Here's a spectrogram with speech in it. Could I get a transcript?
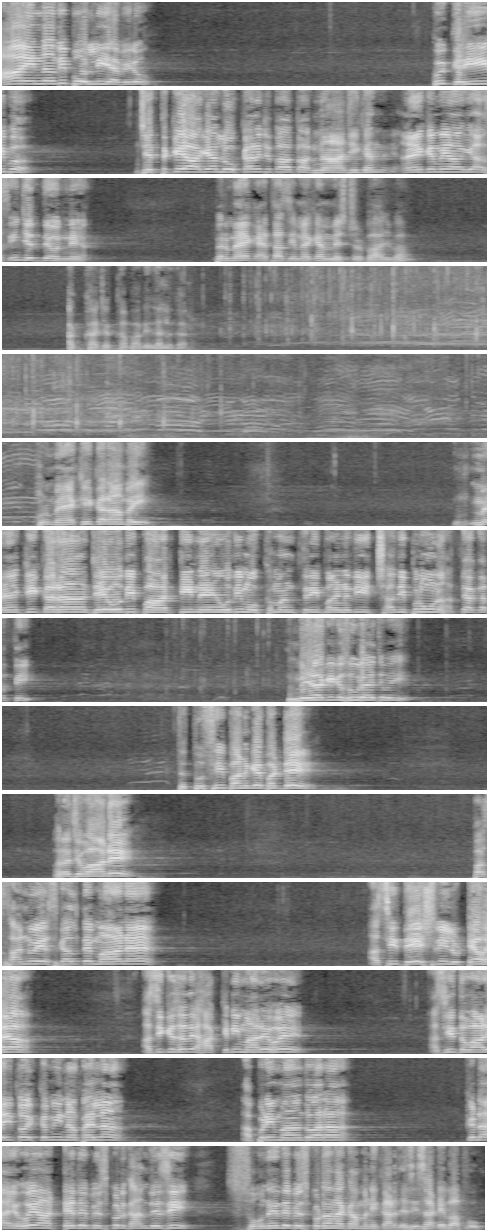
ਆ ਇਹਨਾਂ ਦੀ ਬੋਲੀ ਹੈ ਵੀਰੋ। ਕੋਈ ਗਰੀਬ ਜਿੱਤ ਕੇ ਆ ਗਿਆ, ਲੋਕਾਂ ਨੇ ਜਿਤਾਤਾ। ਨਾ ਜੀ ਕਹਿੰਦੇ, ਐਂ ਕਿਵੇਂ ਆ ਗਿਆ? ਅਸੀਂ ਜਿੱਤਦੇ ਹੁੰਨੇ ਆ। ਫਿਰ ਮੈਂ ਕਹਿਤਾ ਸੀ, ਮੈਂ ਕਿਹਾ, ਮਿਸਟਰ ਬਾਜਵਾ, ਅੱਖਾਂ ਚੱਖਾਂ ਪਾ ਕੇ ਗੱਲ ਕਰ। ਹੁਣ ਮੈਂ ਕੀ ਕਰਾਂ ਬਈ? ਮੈਂ ਕੀ ਕਰਾਂ? ਜੇ ਉਹਦੀ ਪਾਰਟੀ ਨੇ, ਉਹਦੀ ਮੁੱਖ ਮੰਤਰੀ ਬਣਨ ਦੀ ਇੱਛਾ ਦੀ ਭਰੂਣ ਹੱਤਿਆ ਕਰਤੀ ਮੇਰਾ ਕੀ ਕਸੂਰ ਹੈ ਇਹ ਚ ਬਈ? ਤੇ ਤੁਸੀਂ ਬਣ ਗਏ ਵੱਡੇ, ਰਜਵਾੜੇ। ਪਰ ਸਾਨੂੰ ਇਸ ਗੱਲ ਤੇ ਮਾਣ ਹੈ, ਅਸੀਂ ਦੇਸ਼ ਨਹੀਂ ਲੁੱਟਿਆ ਹੋਇਆ, ਅਸੀਂ ਕਿਸੇ ਦੇ ਹੱਕ ਨਹੀਂ ਮਾਰੇ ਹੋਏ। ਅਸੀਂ ਦੀਵਾਲੀ ਤੋਂ 1 ਮਹੀਨਾ ਪਹਿਲਾਂ ਆਪਣੀ ਮਾਂ ਦੁਆਰਾ ਕਢਾਏ ਹੋਏ ਆਟੇ ਦੇ ਬਿਸਕੁਟ ਖਾਂਦੇ ਸੀ। ਸੋਨੇ ਦੇ ਬਿਸਕੁਟਾਂ ਦਾ ਕੰਮ ਨਹੀਂ ਕਰਦੇ ਸੀ ਸਾਡੇ ਬਾਪੂ।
